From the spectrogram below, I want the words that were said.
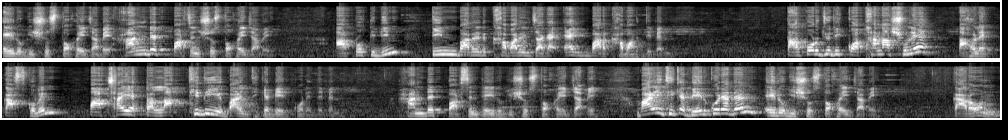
এই রোগী সুস্থ হয়ে যাবে, হান্ড্রেড পার্সেন্ট সুস্থ হয়ে যাবে। আর প্রতিদিন তিনবারের খাবারের জায়গায় একবার খাবার দিবেন। তারপর যদি কথা না শুনে, তাহলে কাজ করবেন, পাছায় একটা লাক্ষি দিয়ে বাড়ি থেকে বের করে দেবেন। হান্ড্রেড পার্সেন্ট এই রোগী সুস্থ হয়ে যাবে। বাড়ি থেকে বের করে দেন, এই রোগী সুস্থ হয়ে যাবে। কারণ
